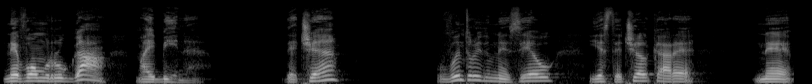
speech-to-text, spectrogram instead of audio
ne vom ruga mai bine. De ce? Cuvântul lui Dumnezeu este cel care ne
